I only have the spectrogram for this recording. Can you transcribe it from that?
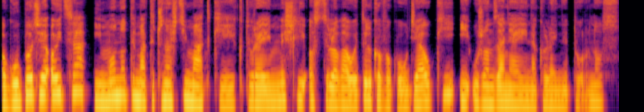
O głupocie ojca i monotematyczności matki, której myśli oscylowały tylko wokół działki i urządzania jej na kolejny turnus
